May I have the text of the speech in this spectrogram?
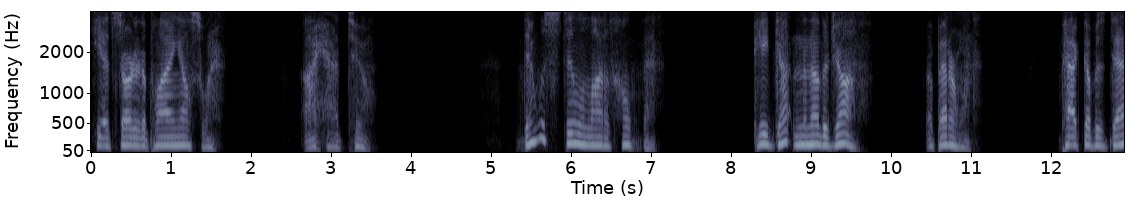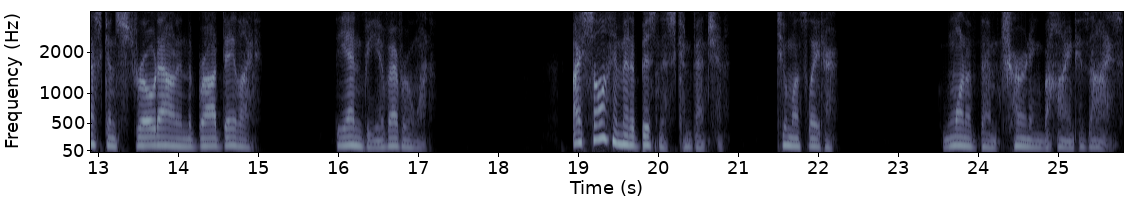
he had started applying elsewhere. I had too. There was still a lot of hope then. He'd gotten another job, a better one, packed up his desk and strode out in the broad daylight, the envy of everyone. I saw him at a business convention two months later one of them churning behind his eyes.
